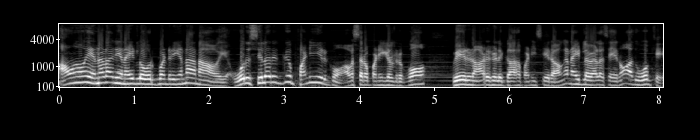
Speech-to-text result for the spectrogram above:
அவங்க என்னடா நீ நைட்டில் ஒர்க் பண்ணுறீங்கன்னா நான் ஒரு சிலருக்கு பணி இருக்கும். அவசர பணிகள் இருக்கும். வேறு நாடுகளுக்காக பணி செய்கிறவங்க நைட்டில் வேலை செய்கிறோம் அது ஓகே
